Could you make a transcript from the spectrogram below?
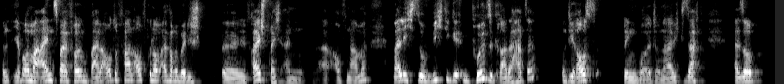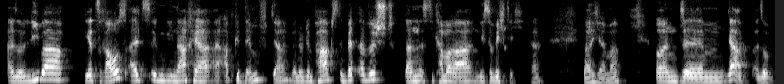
Und ich habe auch mal ein, zwei Folgen beim Autofahren aufgenommen, einfach über die, äh, die Freisprecheinrichtung Aufnahme, weil ich so wichtige Impulse gerade hatte und die rausbringen wollte. Und da habe ich gesagt, also, also lieber jetzt raus, als irgendwie nachher äh, abgedämpft. Ja? Wenn du den Papst im Bett erwischt, dann ist die Kamera nicht so wichtig. Ja? Sage ich ja immer. Und ähm, ja, also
